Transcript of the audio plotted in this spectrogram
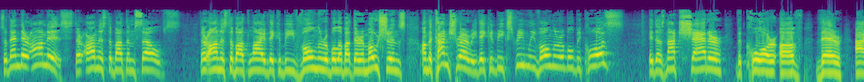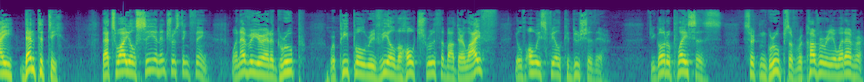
so then they're honest. They're honest about themselves. They're honest about life. They can be vulnerable about their emotions. On the contrary, they can be extremely vulnerable because it does not shatter the core of their identity. That's why you'll see an interesting thing. Whenever you're at a group where people reveal the whole truth about their life, you'll always feel Kedusha there. If you go to places, certain groups of recovery or whatever,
